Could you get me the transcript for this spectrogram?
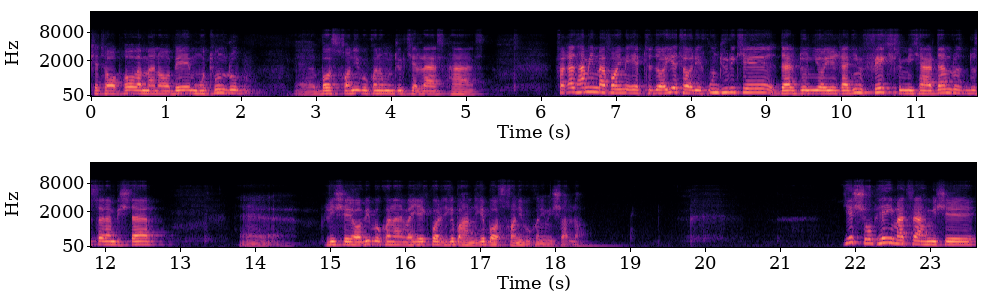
کتاب ها و منابع متون رو بازخانی بکنم اونجور که رسم هست. فقط همین مفاهیم ابتدایی تاریخ اونجوری که در دنیای قدیم فکر می‌کردن رو دوست دارم بیشتر ریشه یابی بکنم و یک بار دیگه با همدیگه بازخانی بکنیم انشالله یه شبهه مطرح میشه.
